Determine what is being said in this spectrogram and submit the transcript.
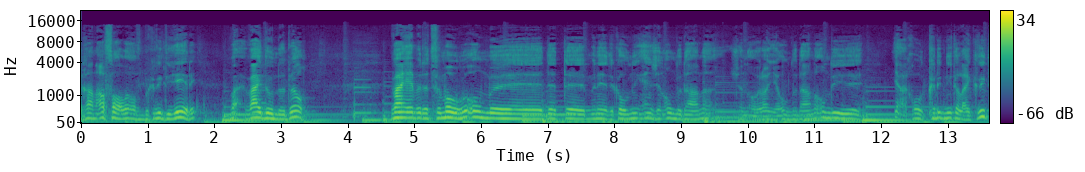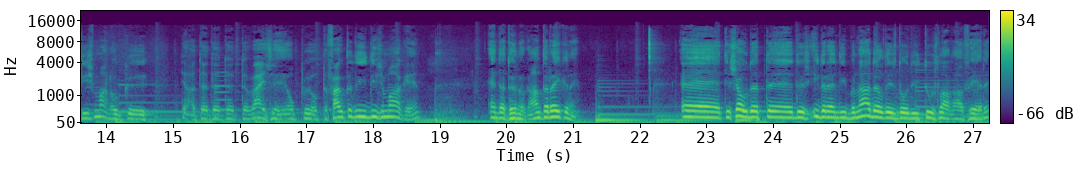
gaan afvallen of bekritiseren. Wij doen dat wel. Wij hebben het vermogen om eh, dat, eh, meneer de koning en zijn onderdanen, zijn oranje onderdanen, om die eh, ja, gewoon niet alleen kritisch, maar ook ja, te, wijzen op, op de fouten die, die ze maken. Hè. En dat hun ook aan te rekenen. Het is zo dat dus iedereen die benadeeld is door die toeslagenaffaire,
